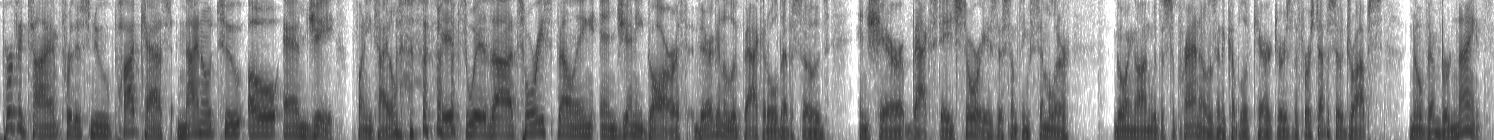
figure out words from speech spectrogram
Perfect time for this new podcast, 9021OMG. Funny title. it's with uh, Tori Spelling and Jennie Garth. They're going to look back at old episodes and share backstage stories. There's something similar going on with The Sopranos and a couple of characters. The first episode drops November 9th.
